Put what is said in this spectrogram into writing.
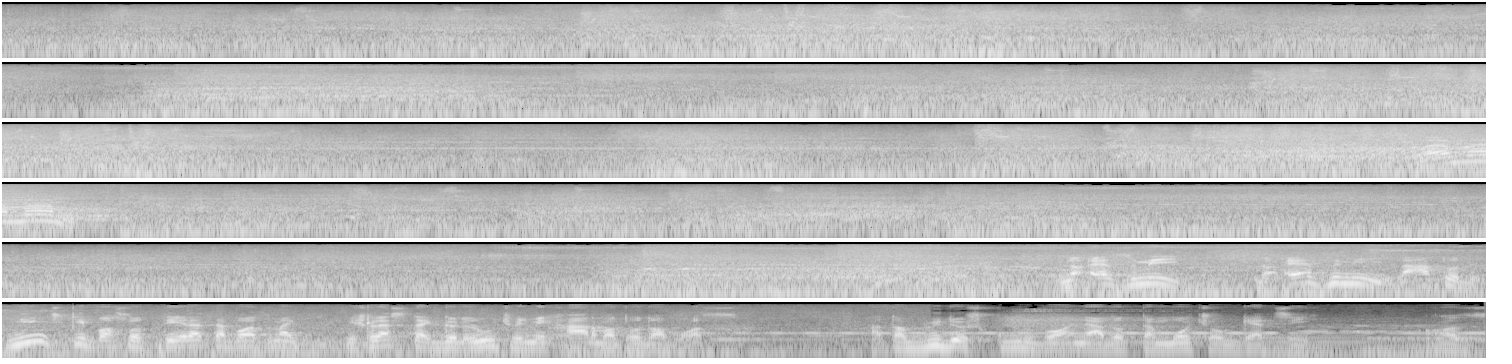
Ez mi? Na ez mi? Látod? Nincs kibaszott élete, bazd meg, és lesz egy göröl úgy, hogy még hármat odabasz. Hát a büdös kurva anyádot, te mocsok geci. Az.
